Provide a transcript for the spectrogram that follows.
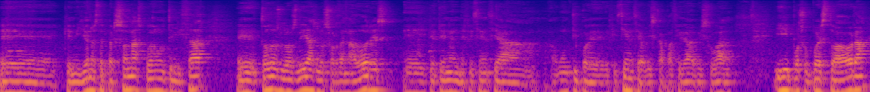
eh, que millones de personas puedan utilizar todos los días los ordenadores que tienen deficiencia, algún tipo de deficiencia o discapacidad visual. Y por supuesto ahora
